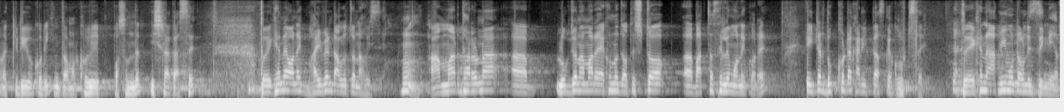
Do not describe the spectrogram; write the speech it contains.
অনেক ক্রিটিকও করি, কিন্তু আমার খুবই পছন্দের। ইশরাক আছে। তো এখানে অনেক ভাইভেন্ট আলোচনা হয়েছে হুম, আমার ধারণা লোকজন আমার এখনও যথেষ্ট বাচ্চা ছেলে মনে করে। এইটার দুঃখটা খানিকটা আজকে ঘটছে। যে এখানে আমি মোটামুটি সিনিয়র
